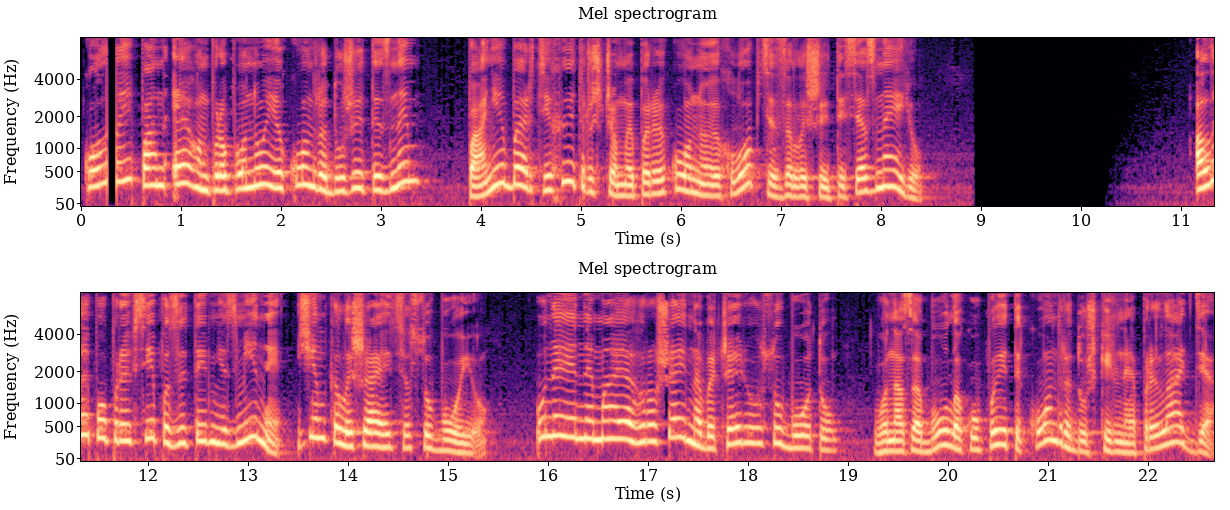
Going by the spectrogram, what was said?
Коли пан Егон пропонує Конраду жити з ним, пані Берті хитрощами переконує хлопця залишитися з нею. Але, попри всі позитивні зміни, жінка лишається собою. У неї немає грошей на вечерю у суботу. Вона забула купити Конраду шкільне приладдя.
